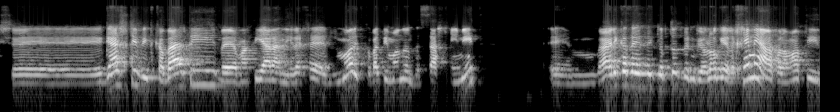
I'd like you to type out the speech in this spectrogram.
כשהגשתי והתקבלתי ואמרתי יאללה אני אלך אה, ללמוד, התקבלתי ללמוד הנדסה כימית. אמ, והיה לי כזה התלבטות בין ביולוגיה לכימיה, אבל אמרתי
